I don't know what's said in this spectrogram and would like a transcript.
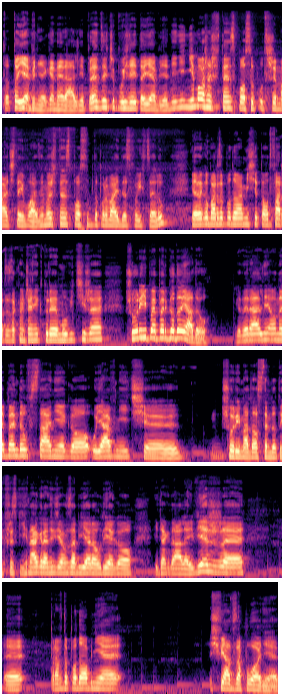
to, to jebnie generalnie. Prędzej czy później to jebnie. Nie, nie, nie możesz w ten sposób utrzymać tej władzy, możesz w ten sposób doprowadzić do swoich celów. Dlatego bardzo podoba mi się to otwarte zakończenie, które mówi ci, że Shuri i Pepper go dojadą. Generalnie one będą w stanie go ujawnić e, Shuri ma dostęp do tych wszystkich nagrań, gdzie on zabija Rowdiego i tak dalej. Wiesz, że e, prawdopodobnie świat zapłonie.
